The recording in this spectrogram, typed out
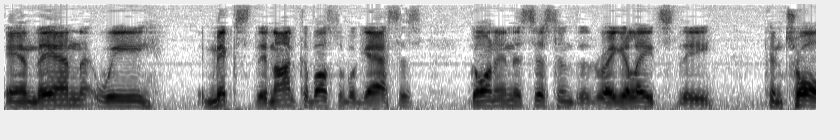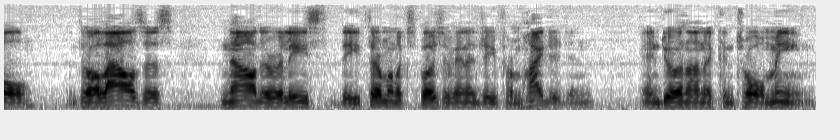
And then we mix the non-combustible gases going in the system that regulates the control and so allows us now to release the thermal explosive energy from hydrogen and do it on a control means.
